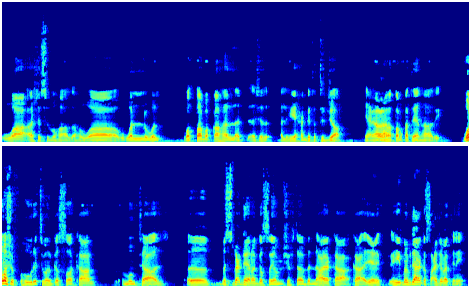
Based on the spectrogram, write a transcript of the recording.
وش اسمه هذا هو وال وال والطبقة ال- اللي هي حقت التجار. يعني أيوة. على الطبقتين هذه. والله شوف هو رتم القصة كان ممتاز أه بس بعدين القصة يوم شفتها بالنهاية ك... ك... يعني هي بالبداية القصة عجبتني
